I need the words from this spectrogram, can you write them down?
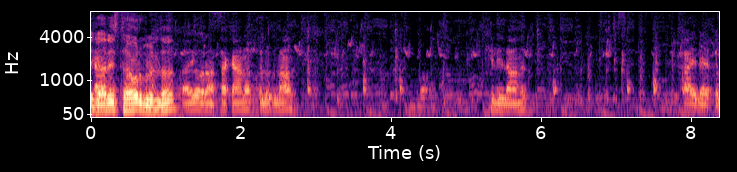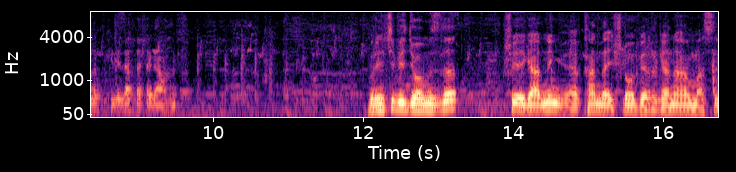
Egaringiz tayyor bo'ldi. Tayyor takani qili bilan kililanib qayday qilib kililab tashlaganmiz. Birinchi videomizda shu egarning e, qanday ishlov berilgani hammasi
